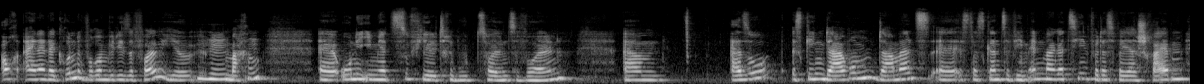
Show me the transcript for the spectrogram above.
auch einer der Gründe, warum wir diese Folge hier mhm. machen, äh, ohne ihm jetzt zu viel Tribut zollen zu wollen. Ähm, also, es ging darum, damals äh, ist das ganze WMN-Magazin, für das wir ja schreiben,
